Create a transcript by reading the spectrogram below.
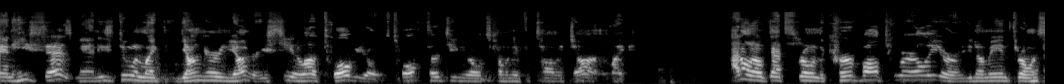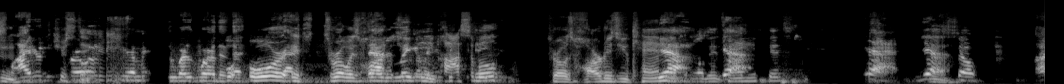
And he says, man, he's doing like younger and younger. He's seeing a lot of 12 year olds, 12, 13 year olds coming in for Tommy John. Like, I don't know if that's throwing the curveball too early or, you know what I mean, throwing Hmm, sliders too early. You know what I mean? Where, where the, Or, that, or that- it's throw as hard as humanly ligament- possible. Throw as hard as you can. Yeah, yeah. kids. Yeah, yeah. Yeah. So uh,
